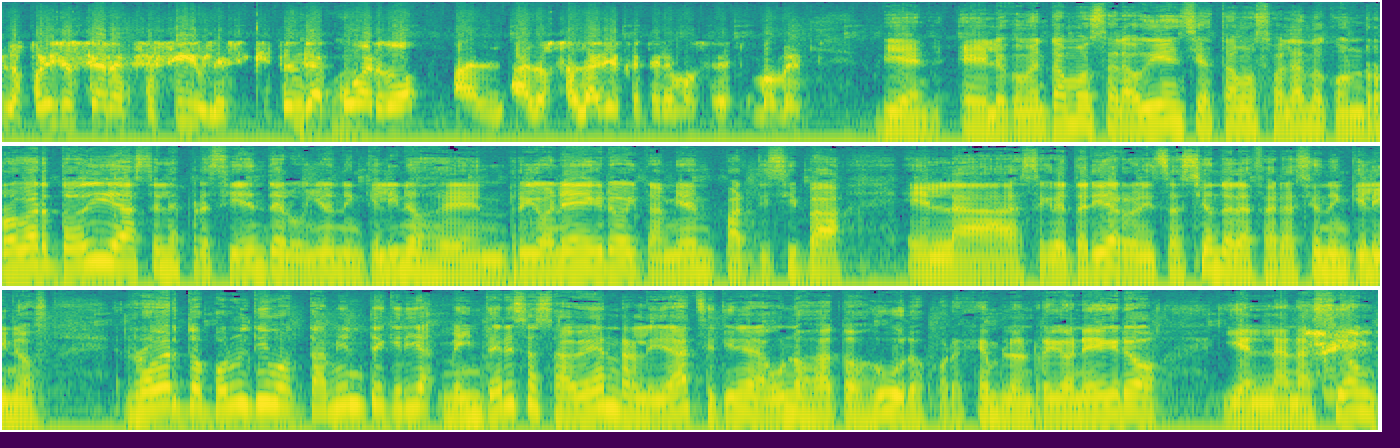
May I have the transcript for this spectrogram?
los precios sean accesibles y que estén de acuerdo a los salarios que tenemos en este momento. Bien, eh, lo comentamos a la audiencia, estamos hablando con Roberto Díaz, él es presidente de la Unión de Inquilinos de Río Negro y también participa en la Secretaría de Organización de la Federación de Inquilinos. Roberto, por último, también te quería, me interesa saber en realidad si tienen algunos datos duros, por ejemplo, en Río Negro y en la Nación,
